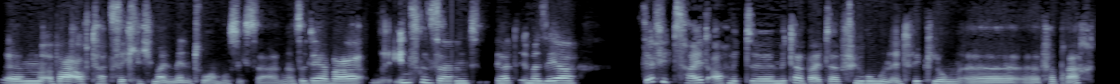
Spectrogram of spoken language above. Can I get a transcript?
ähm, war auch tatsächlich mein Mentor, muss ich sagen. Also der war insgesamt, der hat immer sehr sehr viel Zeit auch mit äh, Mitarbeiterführung und Entwicklung äh, äh, verbracht.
